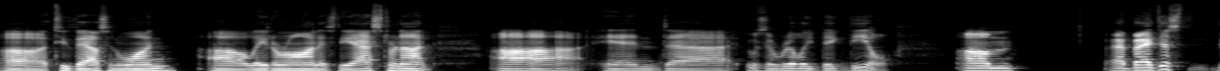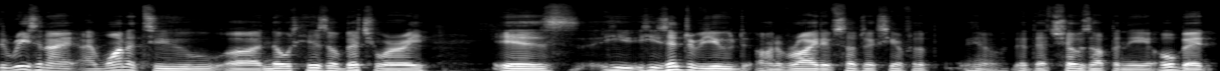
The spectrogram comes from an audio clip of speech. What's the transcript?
uh, 2001, uh, later on as the astronaut. uh, and uh, it was a really big deal. Um, uh, but I just the reason I, I wanted to uh, note his obituary is he, he's interviewed on a variety of subjects here for the you know that, that shows up in the obit.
